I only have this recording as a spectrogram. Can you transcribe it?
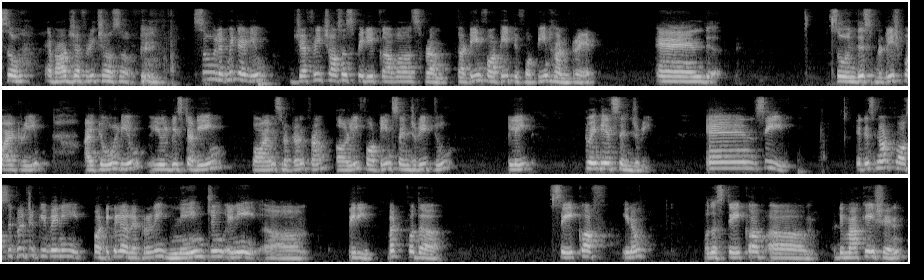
So about Geoffrey Chaucer. so let me tell you, Geoffrey Chaucer's period covers from 1340 to 1400. And so in this British poetry, I told you, you will be studying poems written from early 14th century to late 20th century. And see, it is not possible to give any particular literary name to any uh, period, but for the sake of, you know, for the sake of um, demarcation,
